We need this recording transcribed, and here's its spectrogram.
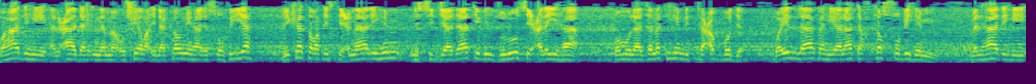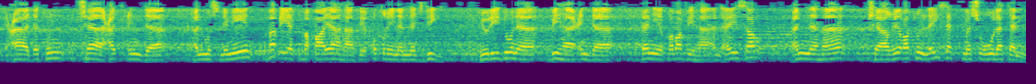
وهذه العادة إنما أشير إلى كونها للصوفية لكثرة استعمالهم للسجادات بالجلوس عليها وملازمتهم للتعبد وإلا فهي لا تختص بهم. بل هذه عادة شاعت عند المسلمين بقيت بقاياها في قطرنا النجدي. يريدون بها عند ثني طرفها الأيسر أنها شاغرة ليست مشغولة.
